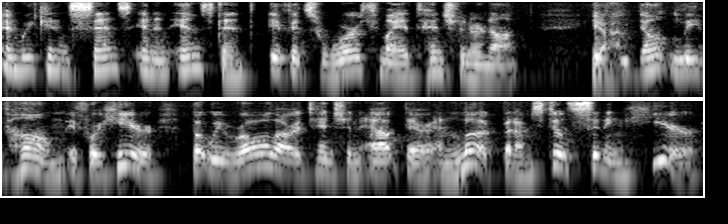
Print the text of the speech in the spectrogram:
And we can sense in an instant if it's worth my attention or not. Yeah. If we don't leave home, if we're here, but we roll our attention out there and look, but I'm still sitting here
